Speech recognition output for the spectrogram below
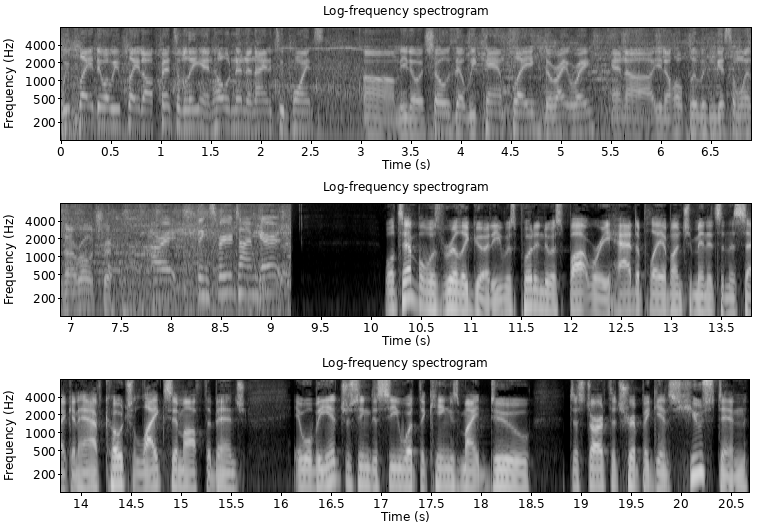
we played the way we played offensively and holding them to 92 points um, you know, it shows that we can play the right way, and uh, you know, hopefully we can get some wins on a road trip. All right, thanks for your time, Garrett. Well, Temple was really good. He was put into a spot where he had to play a bunch of minutes in the second half. Coach likes him off the bench. It will be interesting to see what the Kings might do to start the trip against Houston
